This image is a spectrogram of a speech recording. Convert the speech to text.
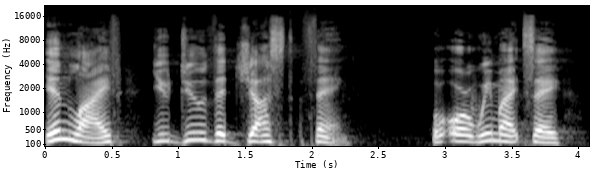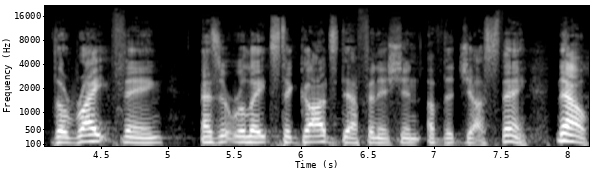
in life, you do the just thing. Or we might say the right thing as it relates to God's definition of the just thing. Now,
